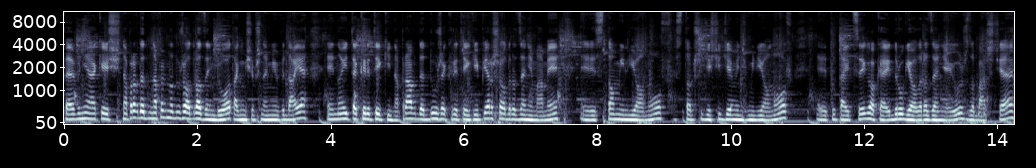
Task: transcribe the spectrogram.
pewnie jakieś, naprawdę na pewno dużo odrodzeń było, tak mi się przynajmniej wydaje. Y, No i te krytyki, naprawdę duże krytyki. Pierwsze odrodzenie mamy 100 milionów, 139 milionów. Tutaj cyk, ok, drugie odrodzenie już, zobaczcie.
